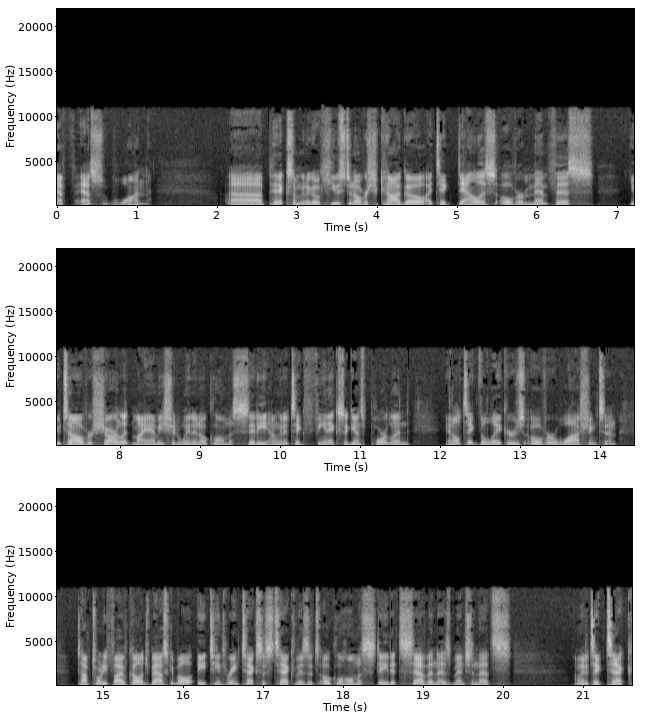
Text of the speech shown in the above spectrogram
FS1. Uh, picks I'm going to go Houston over Chicago. I take Dallas over Memphis. Utah over Charlotte. Miami should win in Oklahoma City. I'm going to take Phoenix against Portland, and I'll take the Lakers over Washington. Top 25 college basketball. 18th ranked Texas Tech visits Oklahoma State at seven. As mentioned, that's I'm going to take Tech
